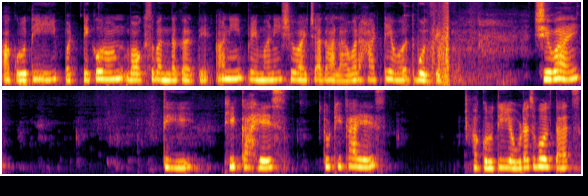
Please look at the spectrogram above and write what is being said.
आकृती पट्टी करून बॉक्स बंद करते आणि प्रेमाने शिवायच्या गालावर हात ठेवत बोलते. शिवाय ती ठीक आहेस? तू ठीक आहेस? आकृती एवढंच बोलताच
